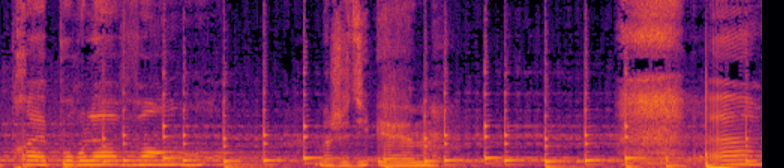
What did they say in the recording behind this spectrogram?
pour l'avant. Moi je dis M. M.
